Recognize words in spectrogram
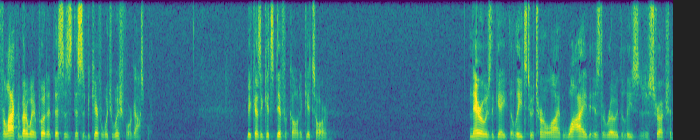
For lack of a better way to put it, this is, this is be careful what you wish for gospel. Because it gets difficult, it gets hard. Narrow is the gate that leads to eternal life. Wide is the road that leads to destruction.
